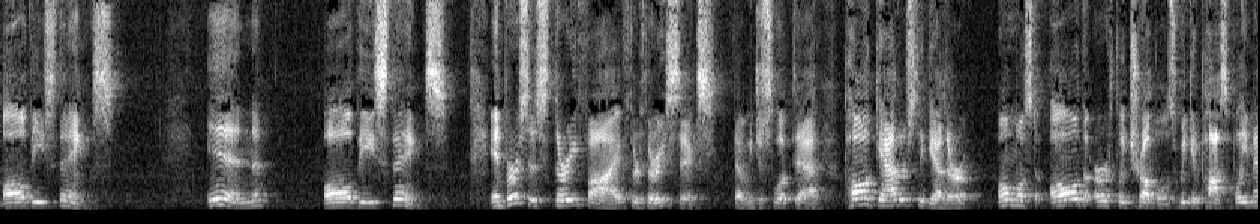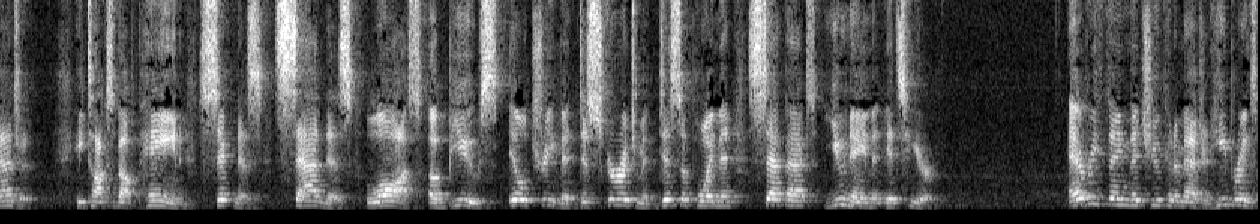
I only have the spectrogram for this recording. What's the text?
all these things. In all these things. In verses 35 through 36 that we just looked at, Paul gathers together almost all the earthly troubles we could possibly imagine. He talks about pain, sickness, sadness, loss, abuse, ill treatment, discouragement, disappointment, setbacks, you name it, it's here everything that you can imagine. He brings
